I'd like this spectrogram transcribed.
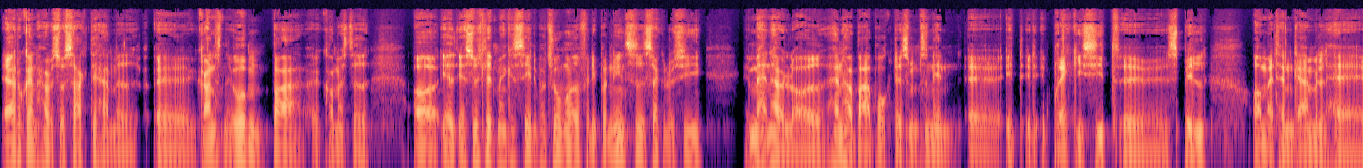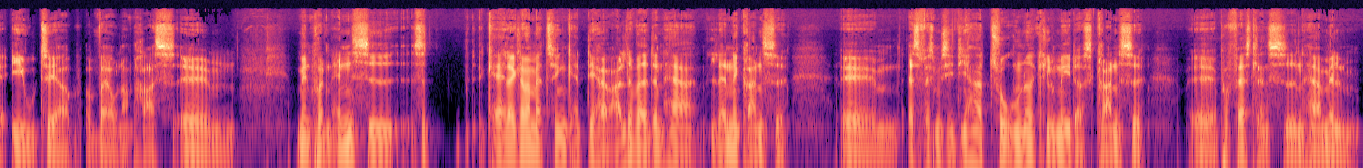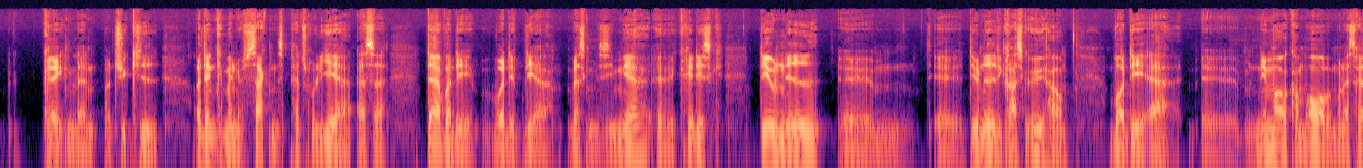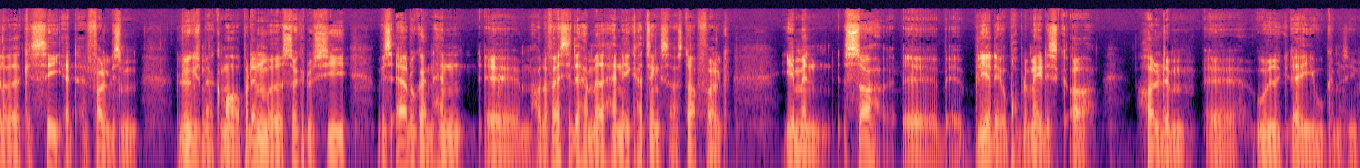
Erdogan har jo så sagt det her med, øh, grænsen er åben, bare øh, kom afsted. Og jeg, jeg synes lidt, man kan se det på to måder, fordi på den ene side, så kan du sige, jamen han har jo løjet, han har jo bare brugt det som sådan en, øh, et, et, et brik i sit øh, spil, om at han gerne vil have EU til at, at være under pres. Øh, men på den anden side, så kan jeg heller ikke lade være med at tænke, at det har jo aldrig været den her landegrænse. Øh, altså, hvad skal man sige, de har 200 km grænse øh, på fastlandssiden her mellem Grækenland og Tyrkiet, og den kan man jo sagtens patruljere. Altså, der hvor det, hvor det bliver, hvad skal man sige, mere øh, kritisk, det er jo nede, øh, øh, det er jo nede i det græske øhav, hvor det er øh, nemmere at komme over, hvor man altså allerede kan se, at, at folk ligesom lykkes med at komme over. På den måde, så kan du sige, hvis Erdogan han øh, holder fast i det her med, at han ikke har tænkt sig at stoppe folk, jamen så øh, bliver det jo problematisk at holde dem øh, ude af EU, kan man sige.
